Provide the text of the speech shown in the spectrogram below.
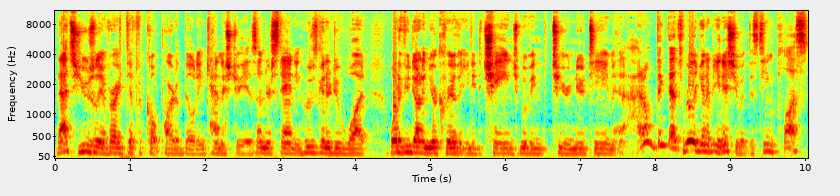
That's usually a very difficult part of building chemistry is understanding who's going to do what. What have you done in your career that you need to change moving to your new team? And I don't think that's really going to be an issue with this team. Plus,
